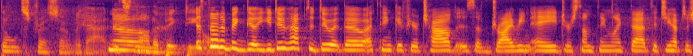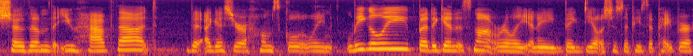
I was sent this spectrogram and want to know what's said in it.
don't stress over that. No, it's not a big deal. It's not a big deal. You do have to do it though. I think if your child is of driving age or something like that, that you have to show them that you have that. That I guess you're homeschooling legally, but again, it's not really any big deal. It's just a piece of paper,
